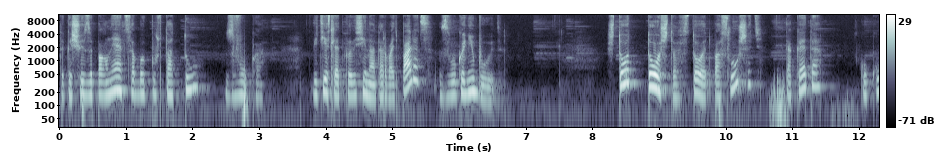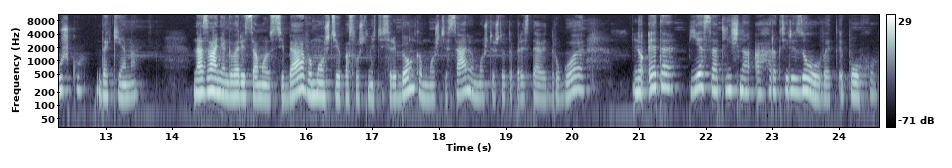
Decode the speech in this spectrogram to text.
так еще и заполняет собой пустоту звука. Ведь если от клавесина оторвать палец, звука не будет. Что то, что стоит послушать, так это кукушку Дакена – Название говорит само за себя, вы можете ее послушать вместе с ребенком, можете сами, можете что-то представить другое. Но эта пьеса отлично охарактеризовывает эпоху.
